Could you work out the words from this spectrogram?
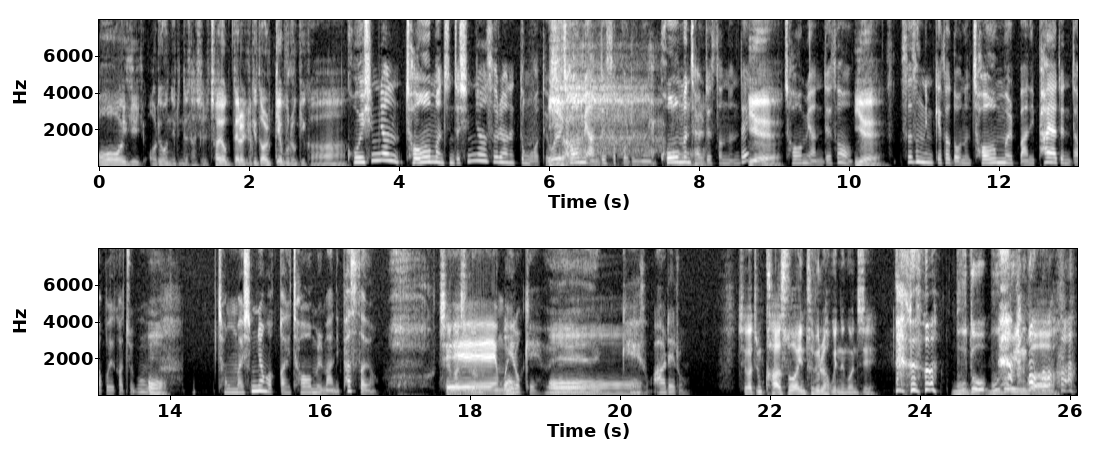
어 이게 어려운 일인데 사실 저역대를 이렇게 넓게 부르기가. 거의 10년 저음은 진짜 10년 수련했던 것 같아요. 원래 이야. 저음이 안 됐었거든요. 고음은 어. 잘 됐었는데 예. 저음이 안 돼서 예. 스승님께서 너는 저음을 많이 파야 된다고 해가지고 어. 정말 10년 가까이 저음을 많이 팠어요. 제가 지금 뭐 어. 이렇게 어. 계속 아래로. 제가 지금 가수와 인터뷰를 하고 있는 건지 무도 무도인과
